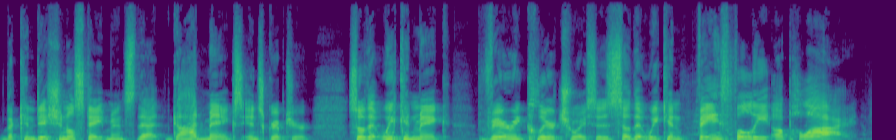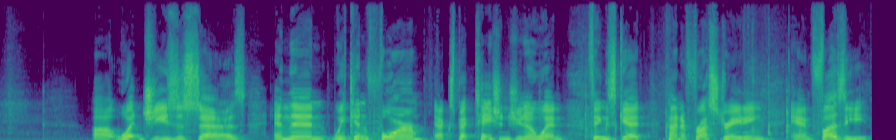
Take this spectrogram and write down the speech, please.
the conditional statements that God makes in Scripture so that we can make very clear choices, so that we can faithfully apply uh, what Jesus says, and then we can form expectations. You know, when things get kind of frustrating and fuzzy,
